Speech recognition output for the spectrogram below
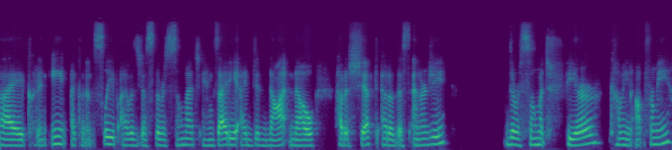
I couldn't eat. I couldn't sleep. I was just, there was so much anxiety. I did not know how to shift out of this energy. There was so much fear coming up for me.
